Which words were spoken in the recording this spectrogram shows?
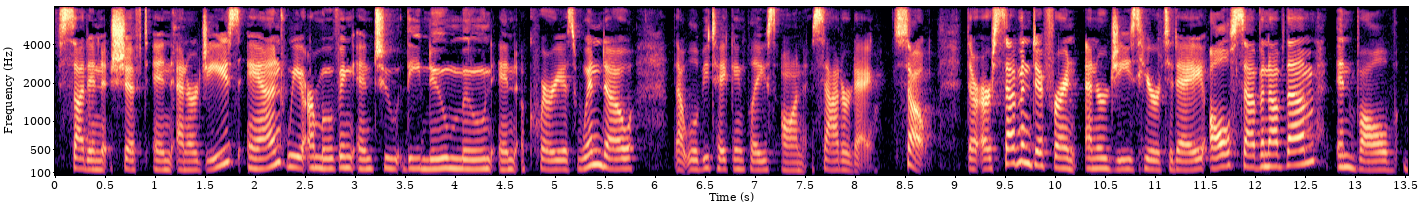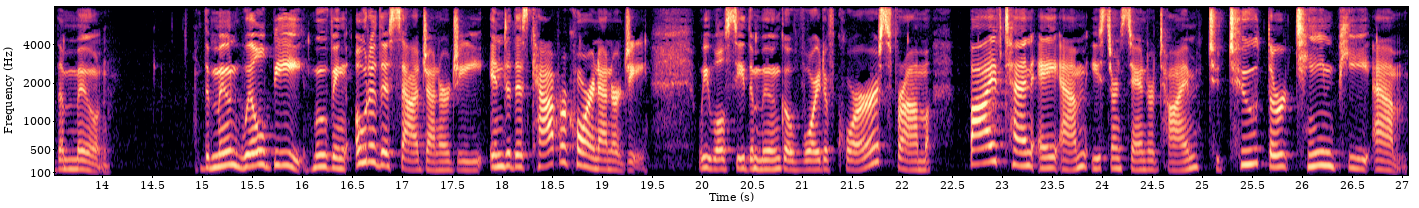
sudden shift in energies, and we are moving into the new moon in Aquarius window that will be taking place on Saturday. So, there are seven different energies here today. All seven of them involve the moon. The moon will be moving out of this Sag energy into this Capricorn energy. We will see the moon go void of course from 5:10 a.m. Eastern Standard Time to 2:13 p.m.,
